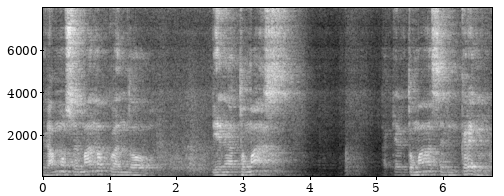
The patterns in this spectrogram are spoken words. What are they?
Veamos, hermano, cuando viene a Tomás, aquel Tomás el incrédulo.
